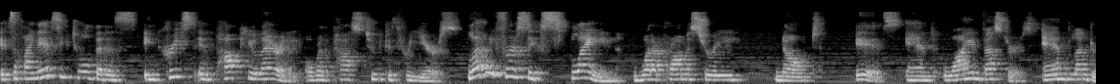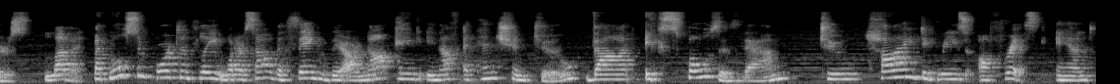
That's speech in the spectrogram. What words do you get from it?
It's a financing tool that has increased in popularity over the past two to three years. Let me first explain what a promissory note is and why investors and lenders love it. But most importantly, what are some of the things they are not paying enough attention to that exposes them to high degrees of risk. And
